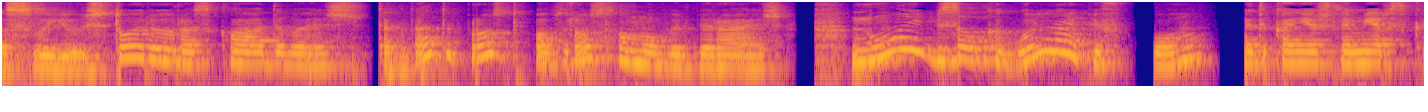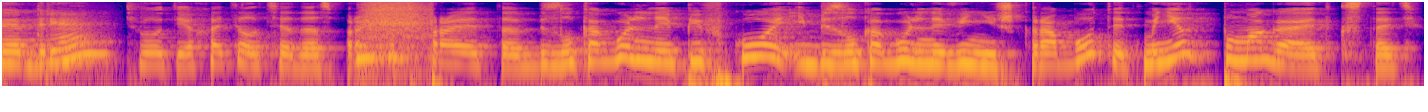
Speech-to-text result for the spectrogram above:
свою историю раскладываешь, тогда ты просто по-взрослому выбираешь. Ну и безалкогольное пивко. Это, конечно, мерзкая дрянь. Вот я хотела тебя да, спросить про это. Безалкогольное пивко и безалкогольная винишка работает? Мне помогает, кстати.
